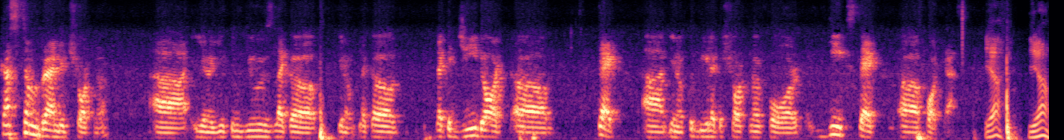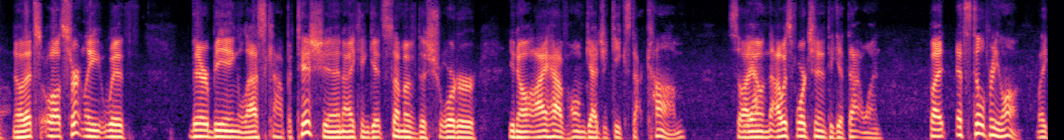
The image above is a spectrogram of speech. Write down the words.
custom branded shortener, uh, you know, you can use like a you know like a like a G dot uh, tech, uh, you know, could be like a shortener for Geeks Tech uh, podcast. Yeah, yeah, no, that's well, certainly with there being less competition, I can get some of the shorter you know, I have homegadgetgeeks.com. So yeah. I own, I was fortunate to get that one, but it's still pretty long. Like,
